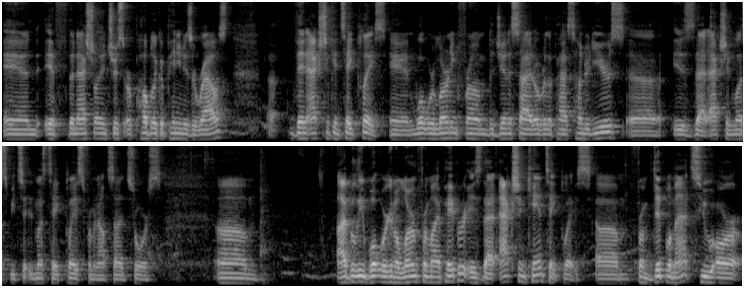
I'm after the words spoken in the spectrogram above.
And if the national interest or public opinion is aroused, then action can take place. And what we're learning from the genocide over the past hundred years uh, is that action must be t- must take place from an outside source. Um, I believe what we're going to learn from my paper is that action can take place um, from diplomats who are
